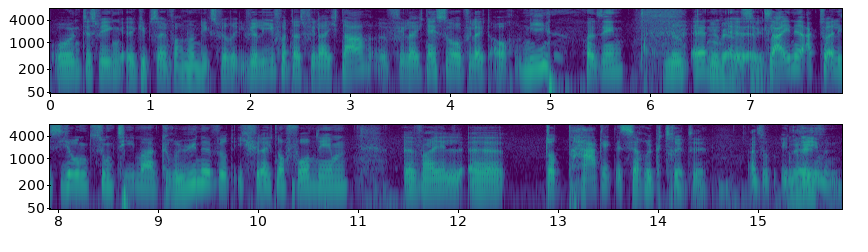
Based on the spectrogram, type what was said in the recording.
Und deswegen äh, gibt es einfach noch nichts. Wir, wir liefern das vielleicht nach, äh, vielleicht nächste Woche, vielleicht auch nie. Mal sehen. Nö, Ähm, äh, sehen. kleine Aktualisierung zum Thema Grüne würde ich vielleicht noch vornehmen, äh, weil äh, dort hagelt es ja Rücktritte. Also in? Bremen.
